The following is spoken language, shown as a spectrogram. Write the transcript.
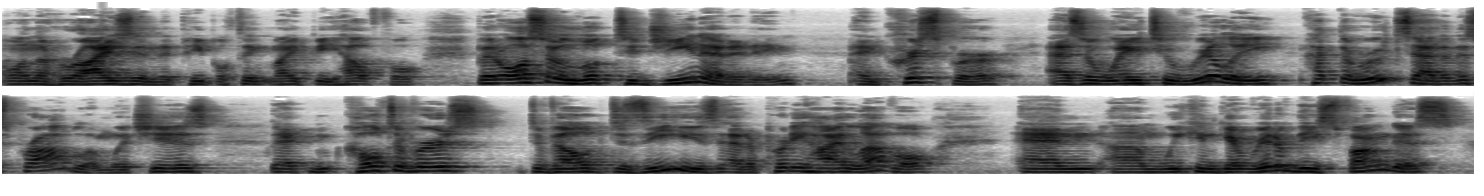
on the horizon that people think might be helpful, but also look to gene editing and CRISPR as a way to really cut the roots out of this problem, which is that cultivars develop disease at a pretty high level, and um, we can get rid of these fungus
